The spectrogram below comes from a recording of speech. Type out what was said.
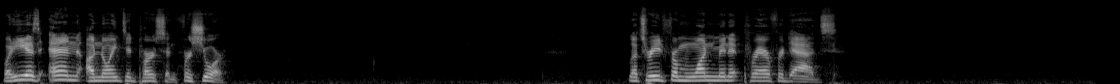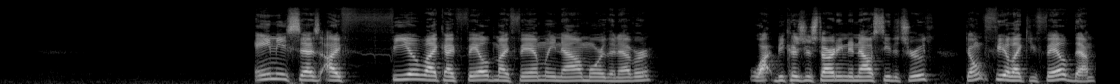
but he is an anointed person for sure. Let's read from One Minute Prayer for Dads. Amy says, I feel like I failed my family now more than ever. Why? Because you're starting to now see the truth? Don't feel like you failed them.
